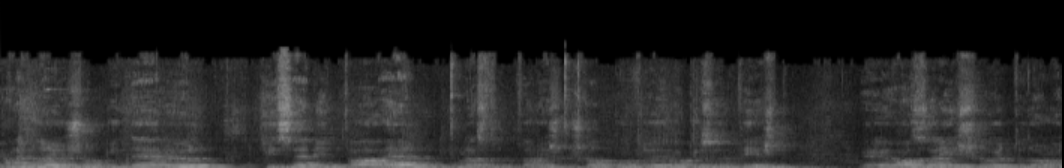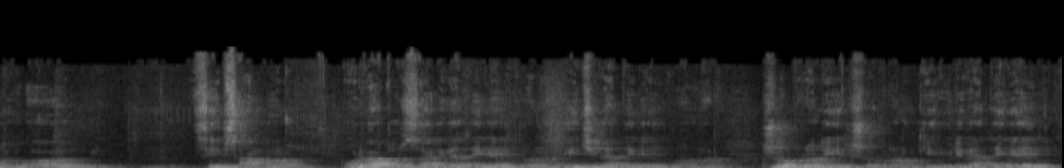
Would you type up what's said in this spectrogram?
hanem nagyon sok mindenről, hiszen itt a, elmulasztottam és most a köszöntést azzal is, hogy tudom, hogy a szép számban horvátországi vendégeink vannak, bécsi vendégeink vannak, Soproni és Sopronon kívüli vendégeink,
